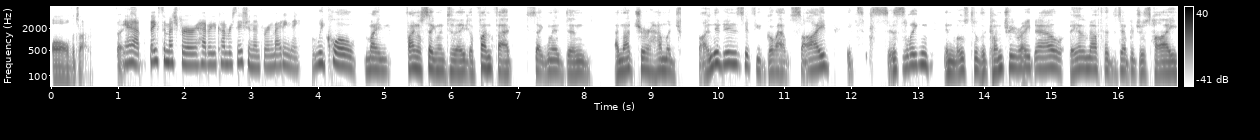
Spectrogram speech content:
all the time. Thanks. Yeah, thanks so much for having a conversation and for inviting me. We call my final segment today the fun fact segment, and I'm not sure how much fun it is if you go outside. It's sizzling in most of the country right now, bad enough that the temperature's high.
